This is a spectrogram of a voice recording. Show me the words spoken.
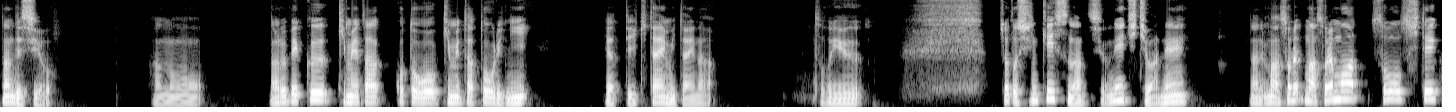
なんですよ。あの、なるべく決めたことを決めた通りにやっていきたいみたいな、そういう、ちょっと神経質なんですよね、父はね。なんで、まあ、それ、まあ、それも、そうして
